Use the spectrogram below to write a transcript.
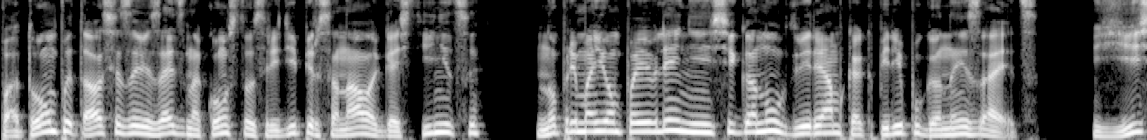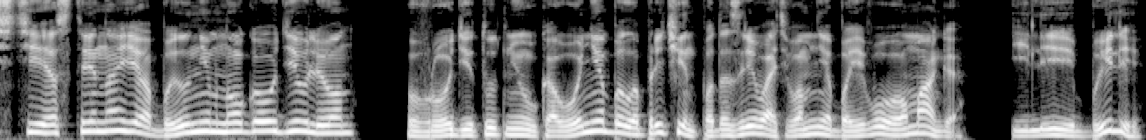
Потом пытался завязать знакомство среди персонала гостиницы, но при моем появлении сиганул к дверям, как перепуганный заяц. Естественно, я был немного удивлен. Вроде тут ни у кого не было причин подозревать во мне боевого мага. Или были?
